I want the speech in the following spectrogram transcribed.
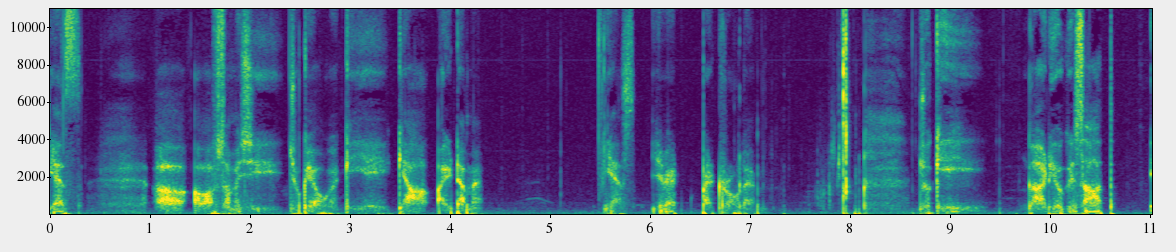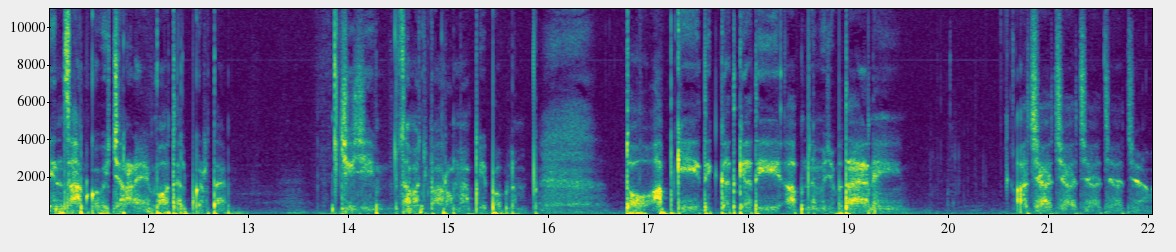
यस अब आप समझ ही चुके होगा कि ये क्या आइटम है। यस ये पेट्रोल है, जो कि गाड़ियों के साथ इंसान को भी चलाने में बहुत हेल्प करता है। जी जी, समझ पा रहा हूँ मैं आपकी प्रॉब्लम तो आपकी दिक्कत क्या थी? आपने मुझे बताया नहीं। अच्छा अच्छा अच्छा अच्छा अच्छा।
